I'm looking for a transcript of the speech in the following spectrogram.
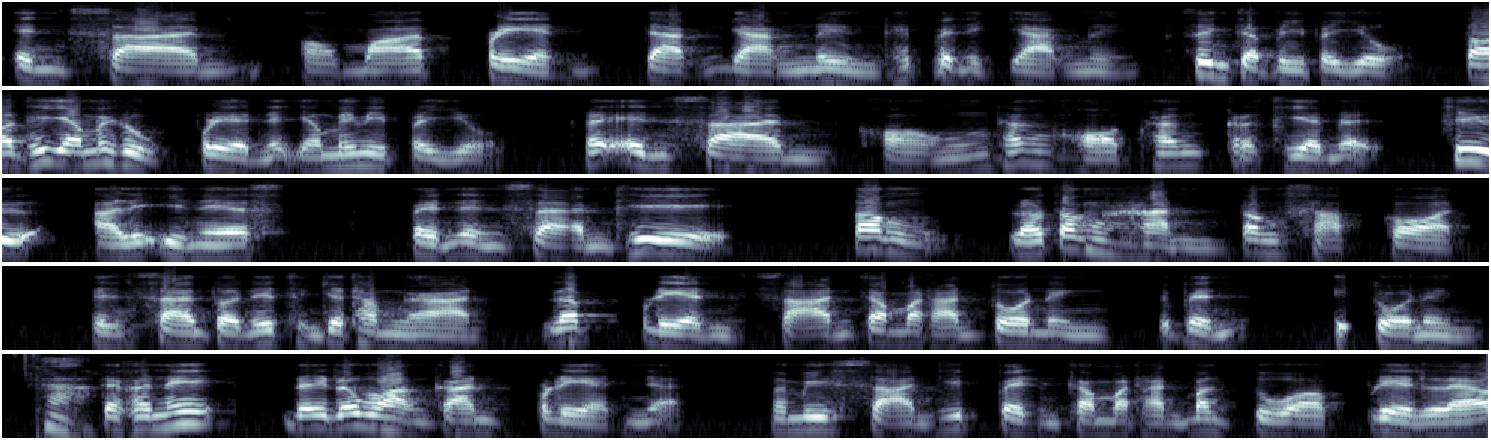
เอนไซม์ออกมาเปลี่ยนจากอย่างหนึ่งให้เป็นอีกอย่างหนึ่ง ซึ่งจะมีประโยชน์ ตอนที่ยังไม่ถูกเปลี่ยนเนี่ยยังไม่มีประโยชน์ และเอนไซม์ของทั้งหอมทั้งกระเทียมเนี่ยชื่อ alliinase เป็นเอนไซม์ที่ต้องเราต้องหั่นต้องสับก่อนเอนไซม์ตัวนี้ถึงจะทำงาน และเปลี่ยนสารกำมะถันตัวหนึ่งไปเป็นอีกตัวหนึ่งค่ะแต่คราวนี้ในระหว่างการเปลี่ยนเนี่ยมันมีสารที่เป็นกรรมฐานบางตัว เปลี่ยนแล้ว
